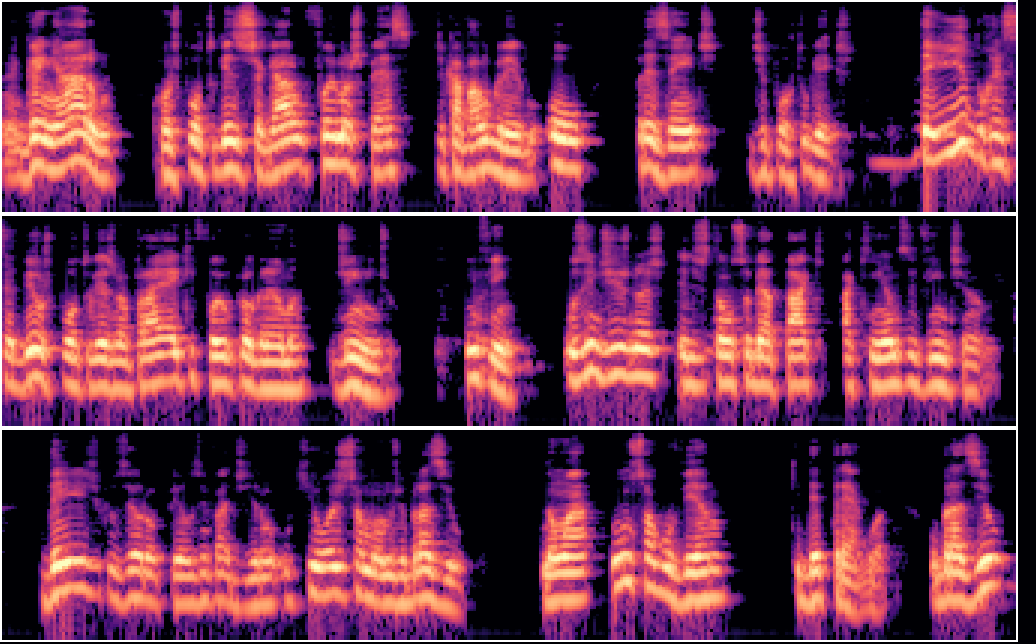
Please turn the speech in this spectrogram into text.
né, ganharam quando os portugueses chegaram foi uma espécie de cavalo grego, ou presente de português. Ter ido receber os portugueses na praia é que foi um programa de índio. Enfim, os indígenas eles estão sob ataque há 520 anos, desde que os europeus invadiram o que hoje chamamos de Brasil. Não há um só governo que dê trégua. O Brasil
